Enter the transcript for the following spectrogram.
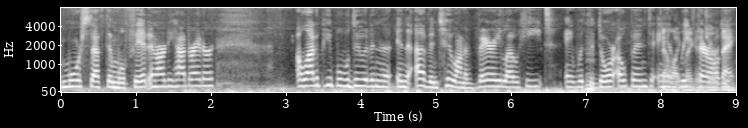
more stuff than will fit in our dehydrator a lot of people will do it in the in the oven too on a very low heat and with the hmm. door opened and like leave there all day.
